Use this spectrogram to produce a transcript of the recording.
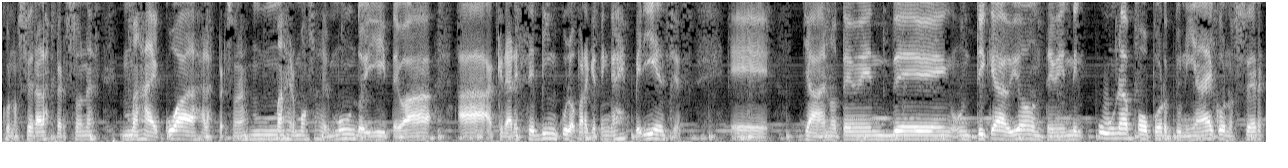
conocer a las personas más adecuadas, a las personas más hermosas del mundo y te va a crear ese vínculo para que tengas experiencias. Eh, ya no te venden un ticket de avión, te venden una oportunidad de conocer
